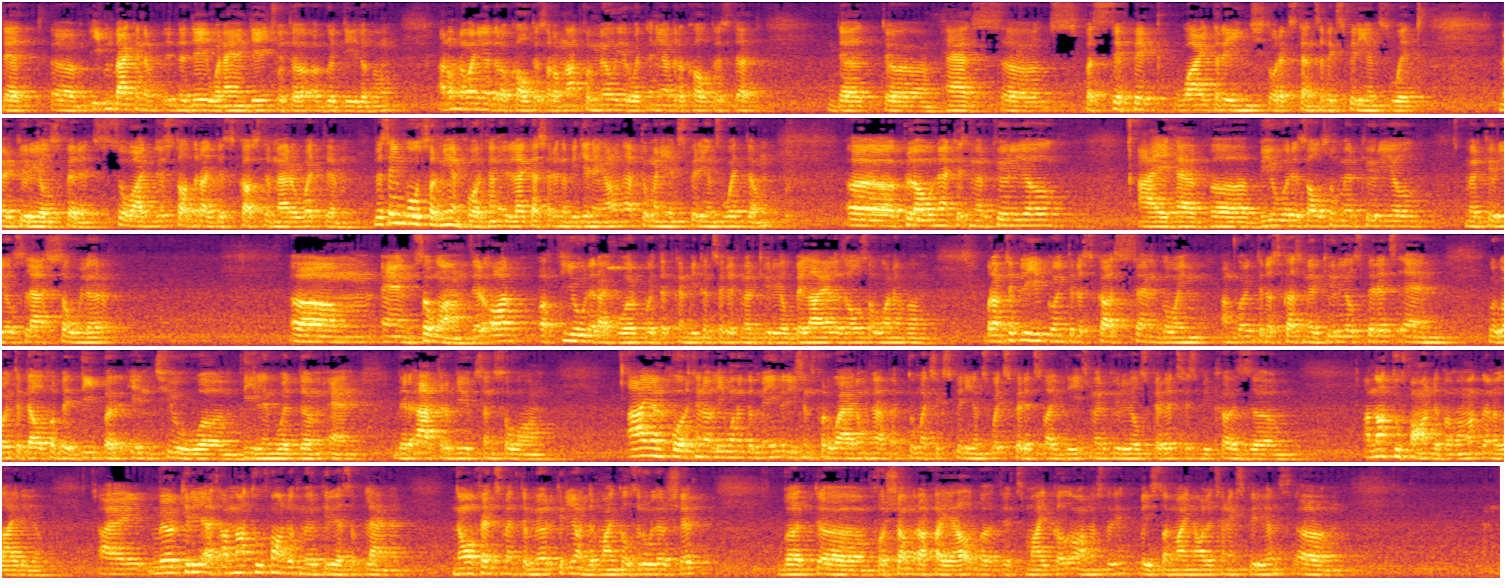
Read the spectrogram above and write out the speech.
that um, even back in the, in the day when I engaged with a, a, good deal of them, I don't know any other occultist, or I'm not familiar with any other occultist that that uh, has uh, specific, wide-ranged or extensive experience with mercurial spirits. So I just thought that I'd discuss the matter with them. The same goes for me, unfortunately. Like I said in the beginning, I don't have too many experience with them. Uh, is mercurial. I have uh, Viewer is also mercurial mercurial slash solar um, and so on. There are a few that I've worked with that can be considered mercurial. Belial is also one of them. But I'm simply going to discuss and going, I'm going to discuss mercurial spirits and we're going to delve a bit deeper into um, dealing with them and their attributes and so on. I unfortunately, one of the main reasons for why I don't have too much experience with spirits like these, mercurial spirits, is because um, I'm not too fond of them. I'm not to lie to you. I Mercury, as I'm not too fond of Mercury as a planet. No offense meant to Mercury under Michael's rulership, but uh, for some Raphael, but it's Michael, honestly, based on my knowledge and experience. Um,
